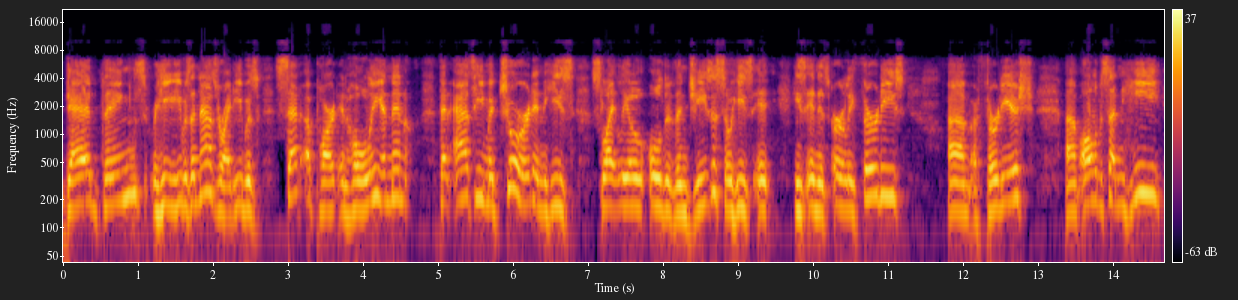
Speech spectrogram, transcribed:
dead things. He, he was a Nazarite. He was set apart and holy. And then, then as he matured, and he's slightly older than Jesus, so he's in, he's in his early 30s um, or 30ish. Um, all of a sudden, he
